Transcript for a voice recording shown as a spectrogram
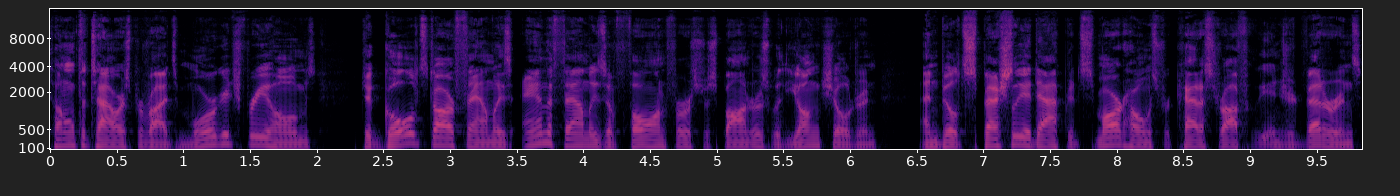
Tunnel to Towers provides mortgage free homes to Gold Star families and the families of fallen first responders with young children and builds specially adapted smart homes for catastrophically injured veterans,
